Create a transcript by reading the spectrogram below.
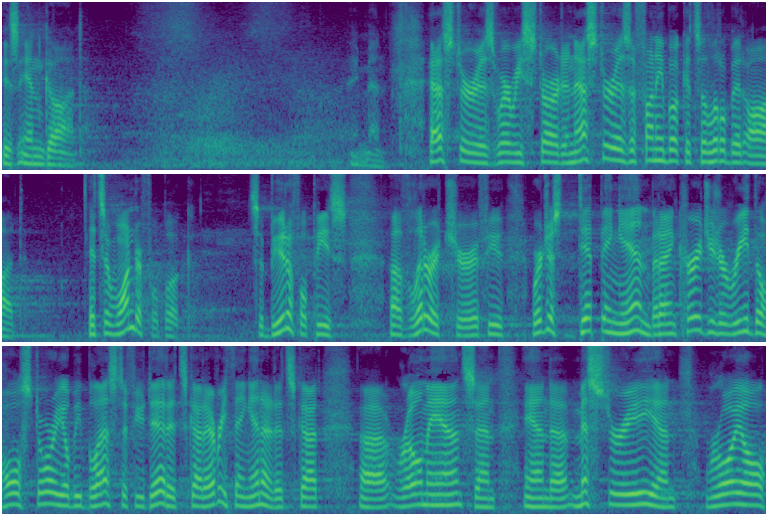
is in God. Amen. Esther is where we start. And Esther is a funny book. It's a little bit odd. It's a wonderful book. It's a beautiful piece of literature. If you we're just dipping in, but I encourage you to read the whole story. You'll be blessed if you did. It's got everything in it. It's got uh, romance and and uh, mystery and royal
